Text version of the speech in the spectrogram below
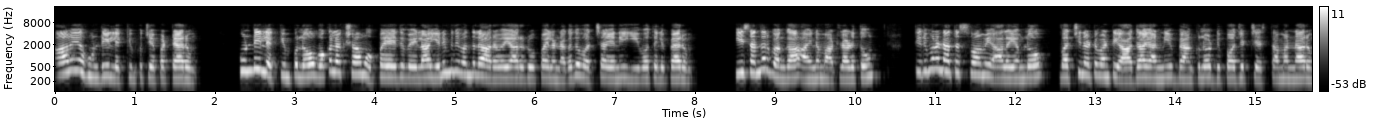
ఆలయ హుండీ లెక్కింపు చేపట్టారు. హుండీ లెక్కింపులో ఒక లక్ష ముప్పై ఐదు వేల ఎనిమిది వందల అరవై ఆరు రూపాయల నగదు వచ్చాయని ఈవో తెలిపారు. ఈ సందర్భంగా ఆయన మాట్లాడుతూ తిరుమలనాథస్వామి ఆలయంలో వచ్చినటువంటి ఆదాయాన్ని బ్యాంకులో డిపాజిట్ చేస్తామన్నారు.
